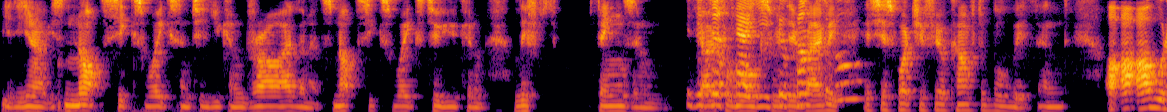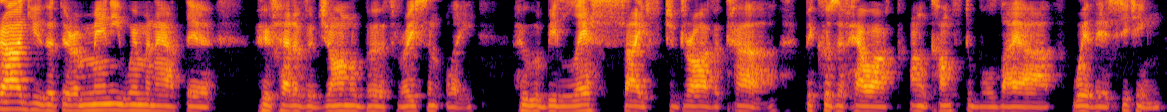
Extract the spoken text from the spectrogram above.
you, you, know, it's not six weeks until you can drive, and it's not six weeks till you can lift things and Is go for walks with your baby. It's just what you feel comfortable with. And I, I would argue that there are many women out there who've had a vaginal birth recently who would be less safe to drive a car because of how uncomfortable they are where they're sitting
